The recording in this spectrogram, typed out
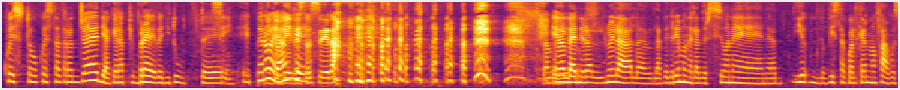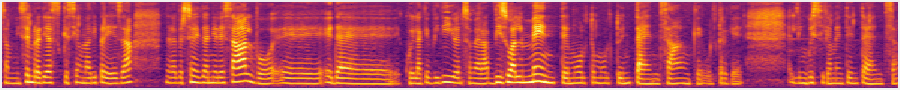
questo- questa tragedia, che è la più breve di tutte, Sì, e però dica è bene anche... stasera. La E va bene, noi la, la, la, vedremo nella versione, nella, io l'ho vista qualche anno fa, questa mi sembra di es- che sia una ripresa, nella versione di Daniele Salvo eh, ed è quella che vidi io, insomma era visualmente molto molto intensa anche, oltre che linguisticamente intensa.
